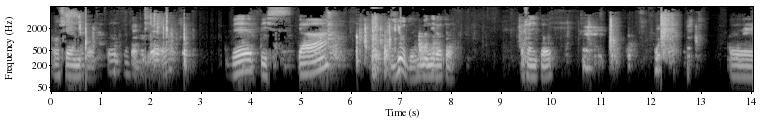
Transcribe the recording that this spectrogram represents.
או שאני טועה? בפסקה י', אם אני לא טועה. או שאני. אה,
